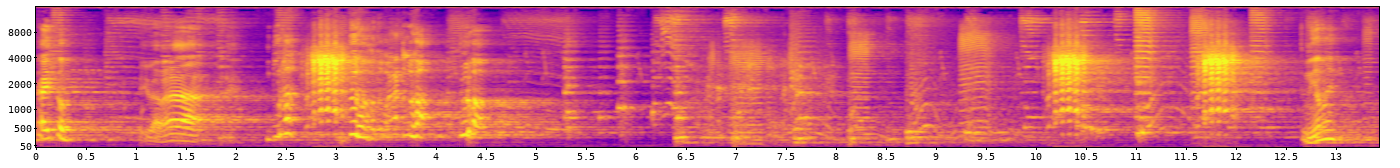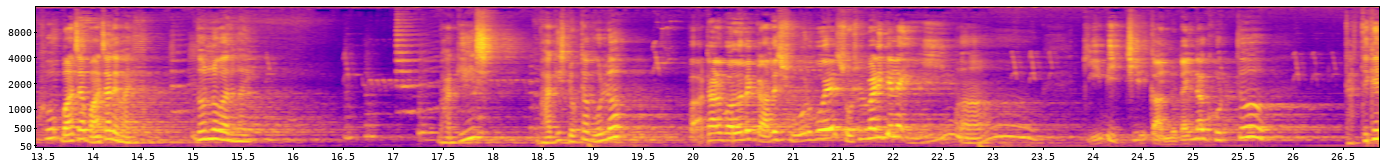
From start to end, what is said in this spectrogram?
তাই তো। দূরা দূরা বাবা দূরা দূরা তুমি আমায় খুব বাঁচা, বাঁচালে ভাই। ধন্যবাদ ভাই। ভাগ্যিস ভাগ্যিস লোকটা বলল পাঠার বদলে কাঁধে শুয়োর বয়ে শ্বশুর বাড়ি গেলে, ই মা, কি বিচ্ছিরি কাণ্ডটাই না ঘটতো। তার থেকে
